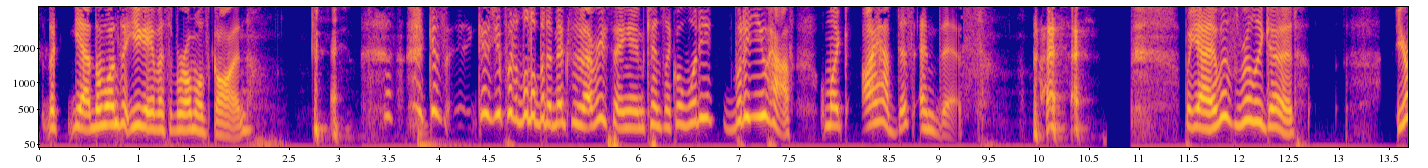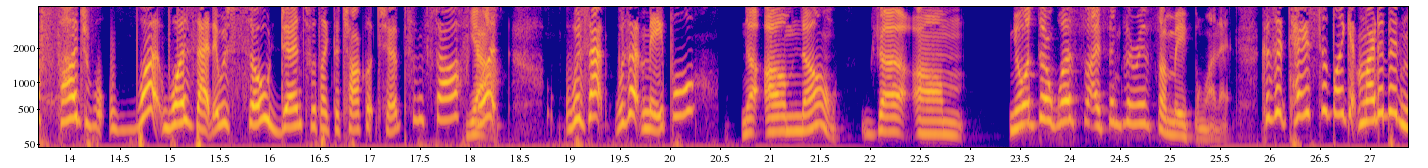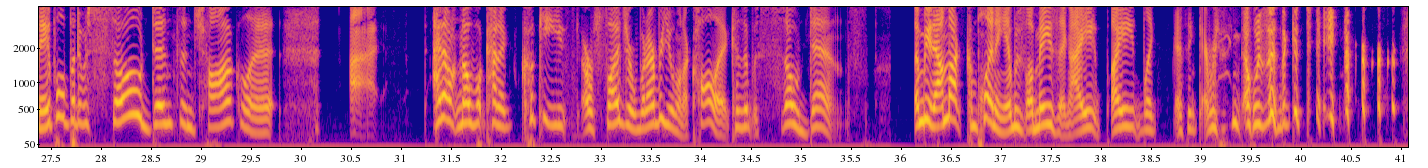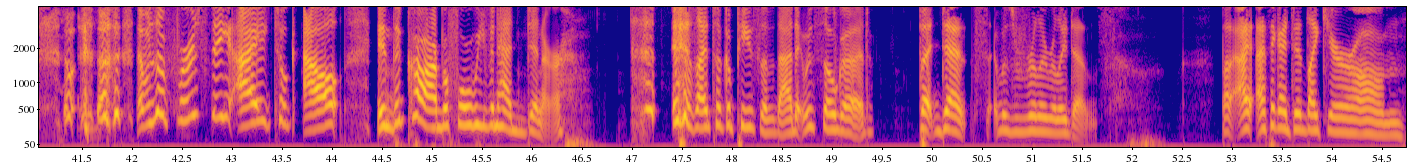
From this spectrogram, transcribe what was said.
the yeah, the ones that you gave us were almost gone. Cuz cuz you put a little bit of mix of everything and Ken's like, "Well, what do you what do you have?" I'm like, "I have this and this." But yeah, it was really good. Your fudge, what was that? It was so dense with like the chocolate chips and stuff. Yeah. What was that? Was that maple? No, um, no. The um, you know what? There was. I think there is some maple in it. Because it tasted like it might have been maple, but it was so dense in chocolate. I I don't know what kind of cookie or fudge or whatever you want to call it because it was so dense. I mean, I'm not complaining. It was amazing. I ate, I ate like I think everything that was in the container. that was the first thing I took out in the car before we even had dinner. Is I took a piece of that. It was so good, but dense. It was really really dense. But I I think I did like your um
